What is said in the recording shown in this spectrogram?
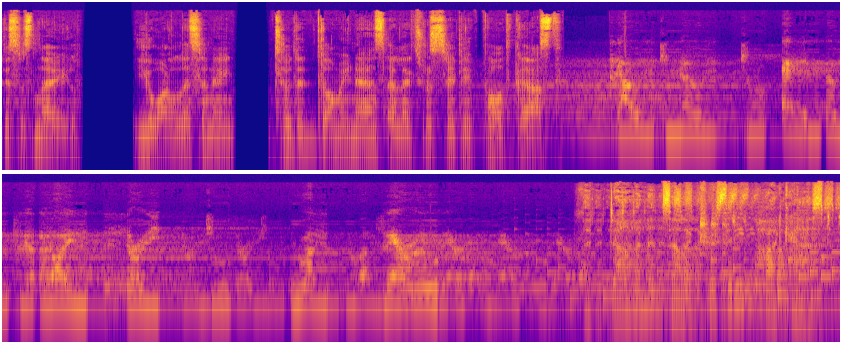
This is Nail. You are listening to the Dominance Electricity Podcast. The Dominance Electricity Podcast.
